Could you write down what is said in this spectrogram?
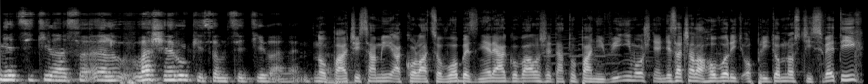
necítila som, e, vaše ruky som cítila len. No páči sa mi, ako Laco vôbec nereagoval, že táto pani výnimočne nezačala hovoriť o prítomnosti svetých,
